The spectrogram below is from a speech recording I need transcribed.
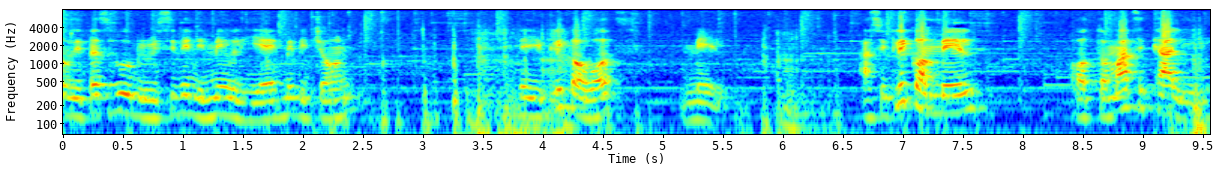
of the person who will be receiving the mail here maybe john then you click on what? Mail. As you click on mail automatically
